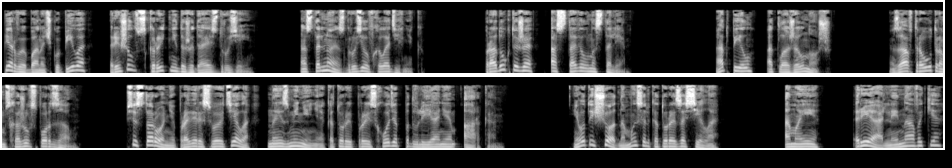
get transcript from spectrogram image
Первую баночку пива решил вскрыть, не дожидаясь друзей. Остальное сгрузил в холодильник. Продукты же оставил на столе. Отпил, отложил нож. Завтра утром схожу в спортзал всесторонне проверя свое тело на изменения, которые происходят под влиянием арка. И вот еще одна мысль, которая засела. А мои реальные навыки.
